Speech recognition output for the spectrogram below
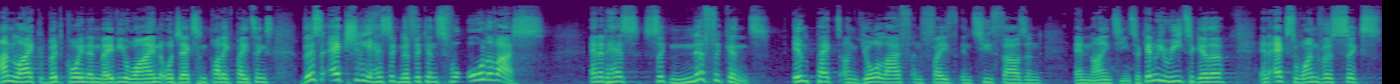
unlike Bitcoin and maybe wine or Jackson Pollock paintings, this actually has significance for all of us. And it has significant impact on your life and faith in 2019. So, can we read together in Acts 1, verse 6?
